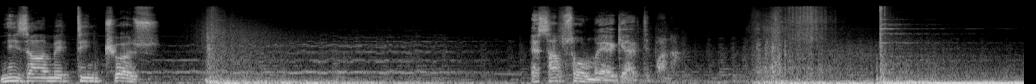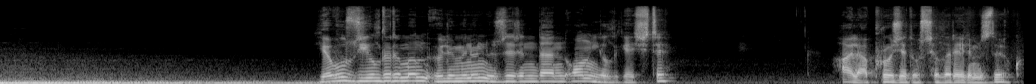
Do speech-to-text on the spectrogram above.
Nizamettin Köz. Hesap sormaya geldi bana. Yavuz Yıldırım'ın ölümünün üzerinden 10 yıl geçti. Hala proje dosyaları elimizde yok.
